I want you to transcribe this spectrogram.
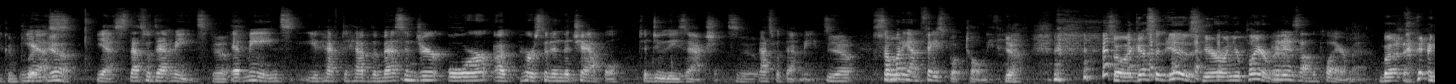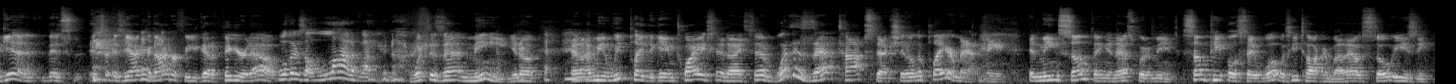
You can play. Yes. Yeah. Yes, that's what that means. Yes. It means you have to have the messenger or a person in the chapel to do these actions. Yeah. That's what that means. Yeah. Somebody so, on Facebook told me that. Yeah. so I guess it is here on your player mat. It is on the player mat. But again, it's, it's, it's the iconography. You got to figure it out. Well, there's a lot of iconography. What does that mean? You know, and I mean, we played the game twice, and I said, "What does that top section on the player mat mean?" It means something, and that's what it means. Some people say, "What was he talking about? That was so easy."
